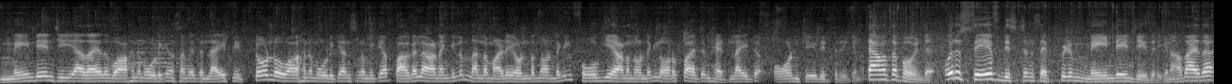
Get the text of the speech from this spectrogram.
മെയിന്റെയിൻ ചെയ്യുക. അതായത് വാഹനം ഓടിക്കുന്ന സമയത്ത് ലൈറ്റ് ഇട്ടുകൊണ്ട് വാഹനം ഓടിക്കാൻ ശ്രമിക്കുക. പകലാണെങ്കിലും നല്ല മഴയുണ്ടെന്നുണ്ടെങ്കിൽ ഫോഗി ആണെന്നുണ്ടെങ്കിൽ ഉറപ്പായിട്ടും ഹെഡ്ലൈറ്റ് ഓൺ ചെയ്തിട്ടിരിക്കണം. രണ്ടാമത്തെ പോയിന്റ് ഒരു സേഫ് ഡിസ്റ്റൻസ് എപ്പോഴും മെയിന്റെയിൻ ചെയ്തിരിക്കണം. അതായത്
